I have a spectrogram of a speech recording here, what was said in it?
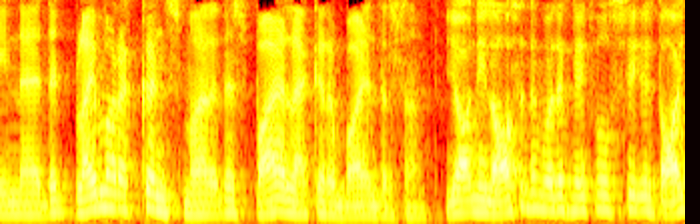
en uh, dit bly maar 'n kuns, maar dit is baie lekker en baie interessant. Ja, en die laaste ding wat ek net wil sê is daai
